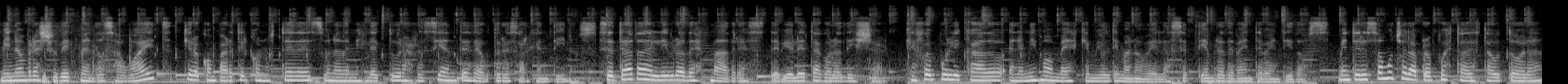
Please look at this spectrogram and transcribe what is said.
Mi nombre es Judith Mendoza White. Quiero compartir con ustedes una de mis lecturas recientes de autores argentinos. Se trata del libro Desmadres de Violeta Gorodischer, que fue publicado en el mismo mes que mi última novela, septiembre de 2022. Me interesó mucho la propuesta de esta autora,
